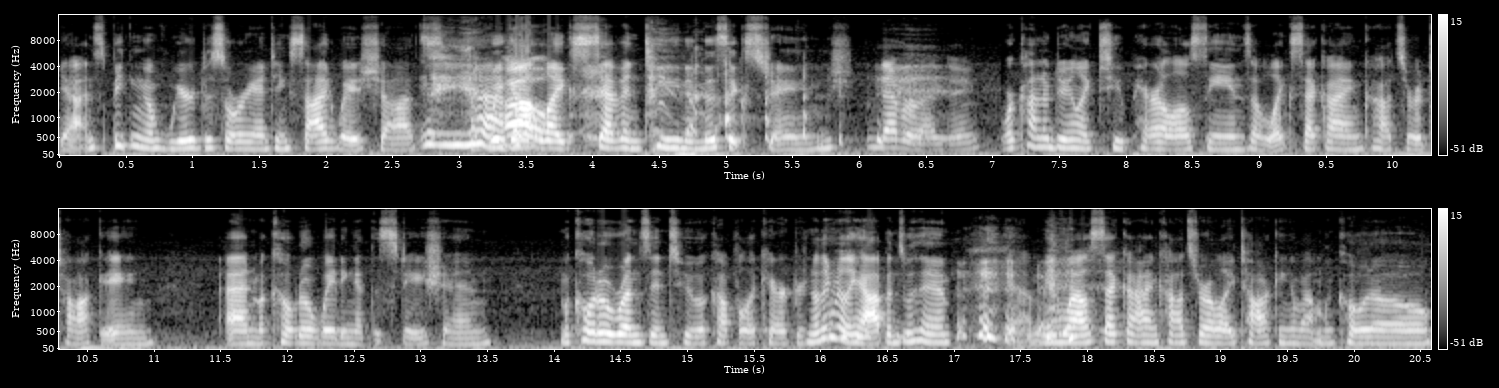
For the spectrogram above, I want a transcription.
yeah, and speaking of weird, disorienting sideways shots, Yeah. we got Oh. like 17 in this exchange. Never ending. We're kind of doing like two parallel scenes of like Sekai and Katsura talking, and Makoto waiting at the station. Makoto runs into a couple of characters. Nothing really happens with him. Yeah. Meanwhile, Sekai and Katsura are like talking about Makoto,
